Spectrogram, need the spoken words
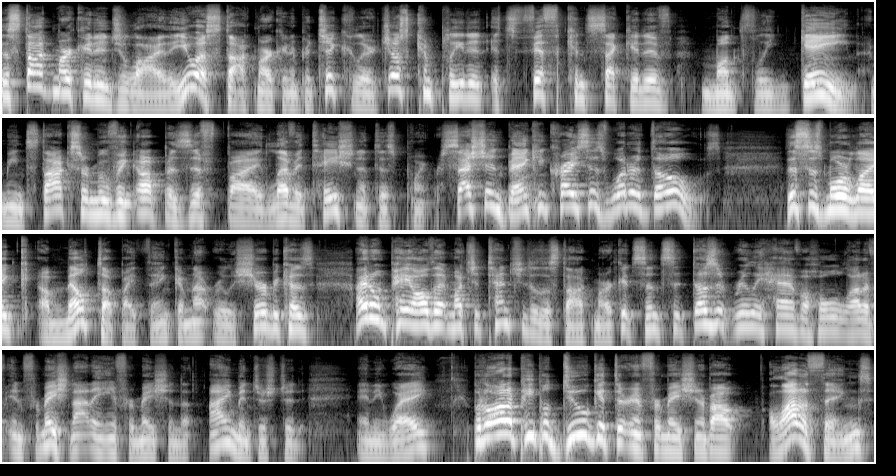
The stock market in July, the US stock market in particular, just completed its fifth consecutive monthly gain. I mean, stocks are moving up as if by levitation at this point. Recession, banking crisis, what are those? This is more like a melt up, I think. I'm not really sure because I don't pay all that much attention to the stock market since it doesn't really have a whole lot of information, not any information that I'm interested in anyway. But a lot of people do get their information about a lot of things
